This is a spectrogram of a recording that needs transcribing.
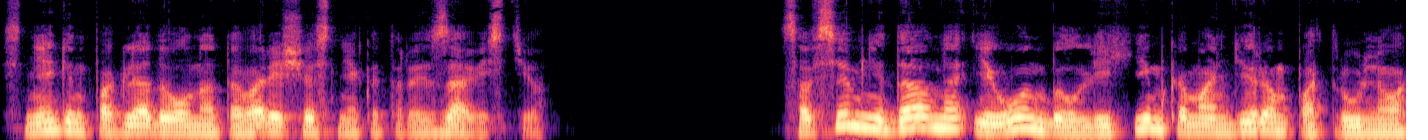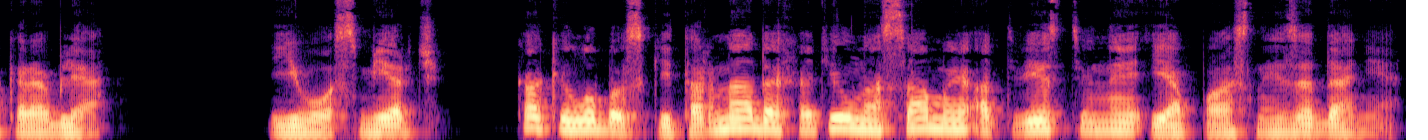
Снегин поглядывал на товарища с некоторой завистью. Совсем недавно и он был лихим командиром патрульного корабля. Его «Смерч», как и Лобовский «Торнадо», ходил на самые ответственные и опасные задания.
